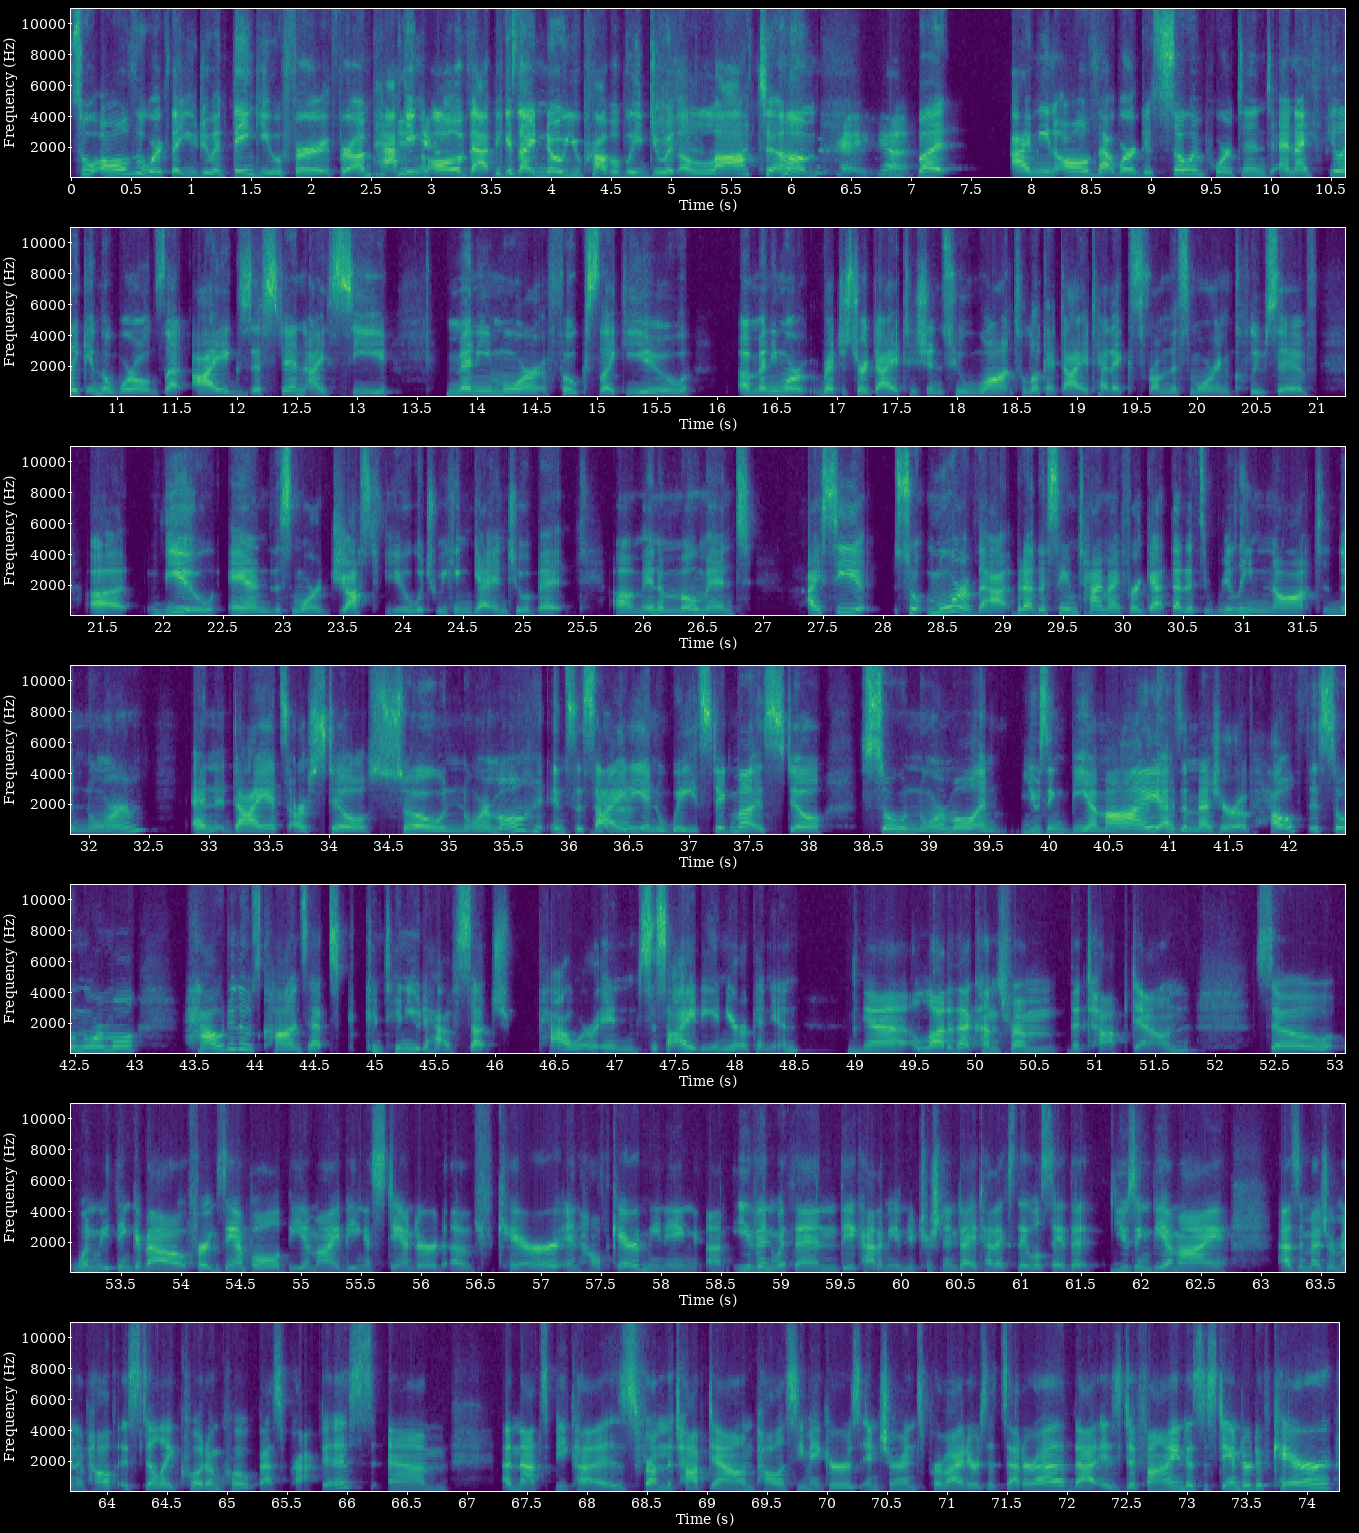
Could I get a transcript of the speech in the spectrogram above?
so all of the work that you do and thank you for for unpacking yeah. all of that because i know you probably do it a lot um okay yeah but i mean all of that work is so important and i feel like in the worlds that i exist in i see many more folks like you uh, many more registered dietitians who want to look at dietetics from this more inclusive uh, view and this more just view which we can get into a bit um, in a moment I see so more of that, but at the same time, I forget that it's really not the norm. And diets are still so normal in society, yeah. and weight stigma is still so normal. And using BMI as a measure of health is so normal. How do those concepts continue to have such power in society, in your opinion? Yeah, a lot of that comes from the top down. So, when we think about, for example, BMI being a standard of care in healthcare, meaning um, even within the Academy of Nutrition and Dietetics, they will say that using BMI as a measurement of health is still a quote unquote best practice. Um, And that's because from the top down, policymakers, insurance providers, et cetera, that is defined as a standard of care.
